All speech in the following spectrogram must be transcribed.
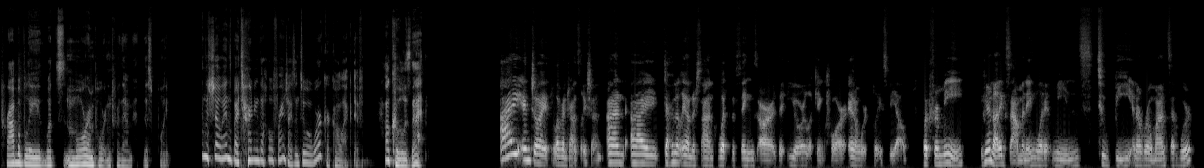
probably what's more important for them at this point. And the show ends by turning the whole franchise into a worker collective. How cool is that? I enjoyed Love in Translation, and I definitely understand what the things are that you're looking for in a workplace BL. But for me, if you're not examining what it means to be in a romance at work,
